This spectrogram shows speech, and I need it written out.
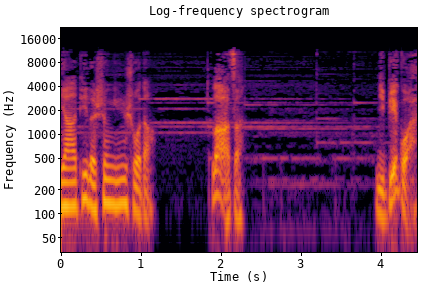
压低了声音说道：“辣子，你别管。”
